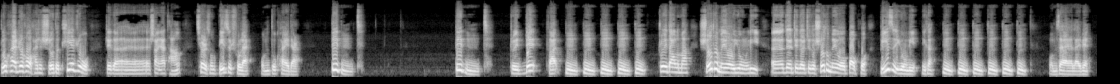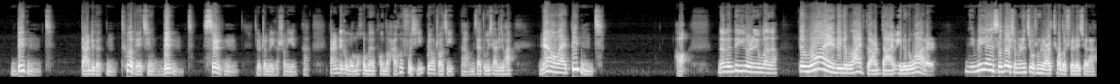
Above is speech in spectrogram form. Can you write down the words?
读快之后，还是舌头贴住这个上牙膛，气儿从鼻子出来。我们读快一点，didn't，didn't。注意 did 发嗯嗯嗯嗯嗯，注意到了吗？舌头没有用力，呃，这这个这个舌头没有爆破，鼻子用力，你看，嗯嗯嗯嗯嗯嗯，我们再来一遍，didn't，当然这个嗯特别轻，didn't，certain，就这么一个声音啊。当然这个我们后面碰到还会复习，不要着急啊。我们再读一下这句话，No, I didn't。好，那么第一个人又问了 ，Then why did the lifeguard dive into the water？你没淹死，为什么人救生员跳到水里去了？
